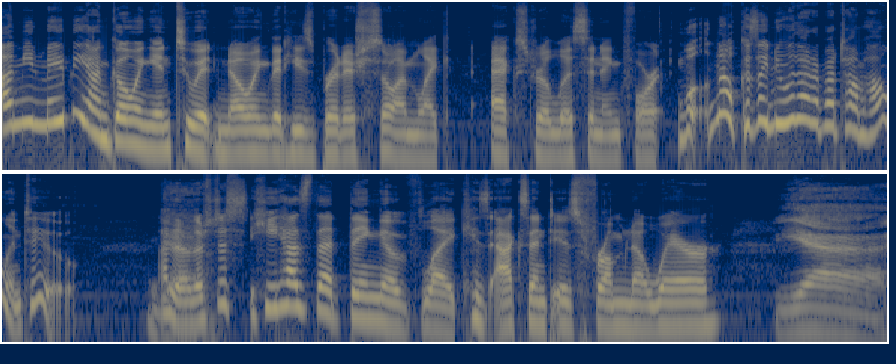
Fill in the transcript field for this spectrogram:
I mean, maybe I'm going into it knowing that he's British, so I'm like extra listening for it. Well, no, because I knew that about Tom Holland too. I don't know. There's just he has that thing of like his accent is from nowhere. Yeah,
